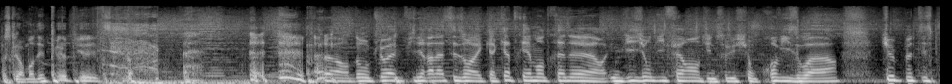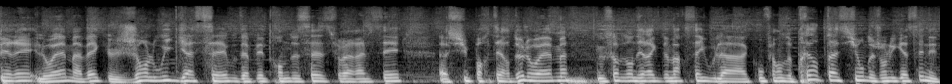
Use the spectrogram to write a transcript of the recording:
Parce que leur demandait plus le pied. Alors, donc, l'OM finira la saison avec un quatrième entraîneur, une vision différente, une solution provisoire. Que peut espérer l'OM avec Jean-Louis Gasset? Vous appelez le 32-16 sur RMC, euh, supporter de l'OM. Nous sommes en direct de Marseille où la conférence de présentation de Jean-Louis Gasset n'est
